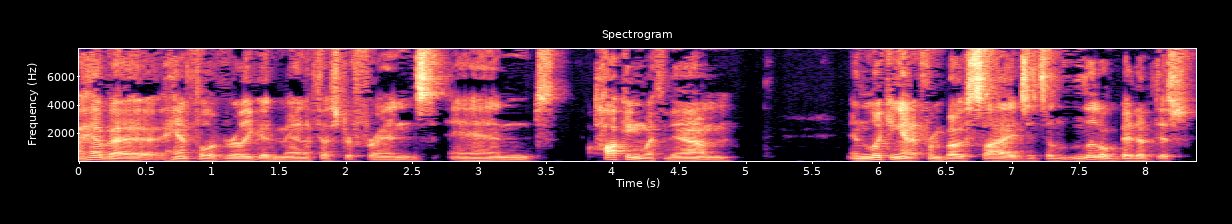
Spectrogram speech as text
I have a handful of really good manifester friends and talking with them and looking at it from both sides, it's a little bit of this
